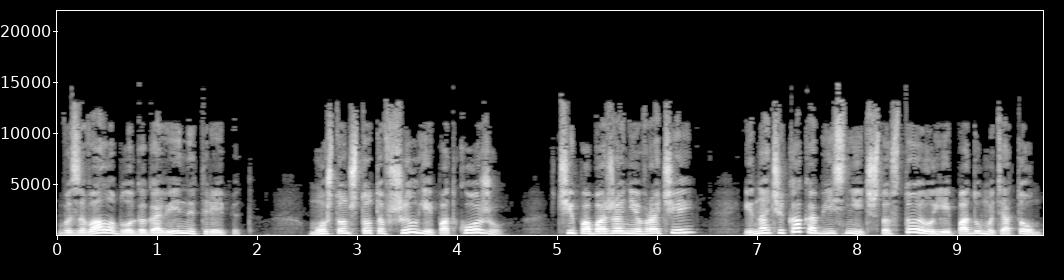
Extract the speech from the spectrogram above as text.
вызывала благоговейный трепет. Может, он что-то вшил ей под кожу? Чип обожания врачей? Иначе как объяснить, что стоило ей подумать о том,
